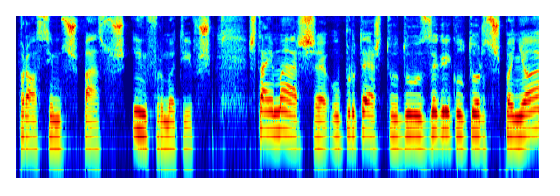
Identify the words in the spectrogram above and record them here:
próximos espaços informativos. Está em marcha o protesto dos agricultores espanhóis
